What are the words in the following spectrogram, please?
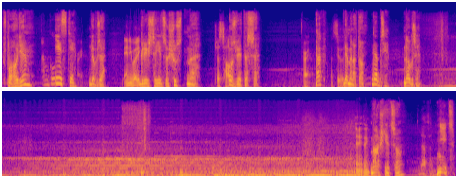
V pohodě? Jistě. Dobře. Když se něco šustne, ozvěte se. Tak, jdeme na to. Dobře. dobře. Máš něco? Nic.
